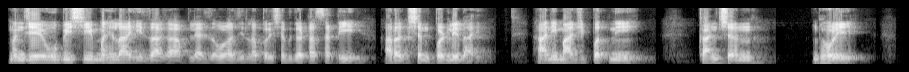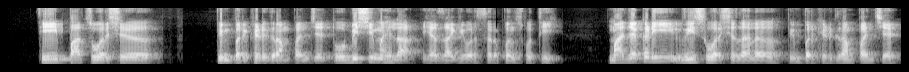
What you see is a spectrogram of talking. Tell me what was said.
म्हणजे ओबीसी महिला ही जागा आपल्या जवळ जिल्हा परिषद गटासाठी आरक्षण पडलेलं आहे. आणि माझी पत्नी कांचन ढोळे ती पाच वर्ष पिंपरखेड ग्रामपंचायत ओबीसी महिला ह्या जागेवर सरपंच होती. माझ्याकडेही वीस वर्ष झालं पिंपरखेड ग्रामपंचायत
